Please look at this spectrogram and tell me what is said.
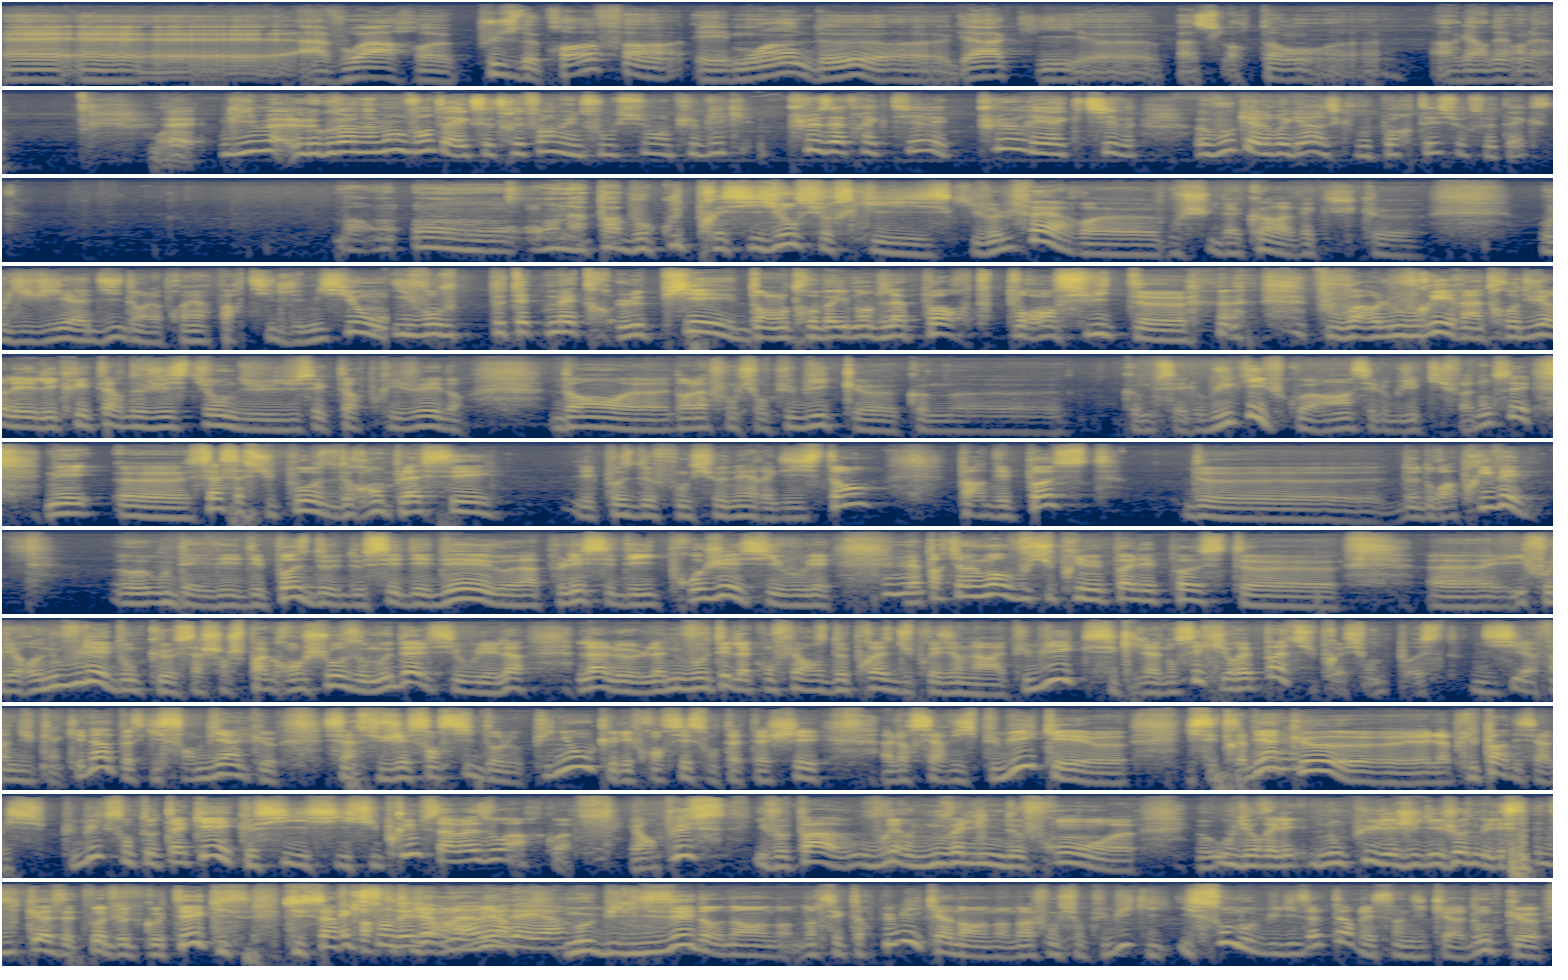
euh, avoir plus de profs hein, et moins de euh, qui euh, passent leur temps euh, à regarder en l'air. Voilà. Euh, Lim, le gouvernement vante avec cette réforme une fonction publique plus attractive et plus réactive. Vous, quel regard est-ce que vous portez sur ce texte? Bon, on- n'a pas beaucoup de précisions sur ce qu'ils veulent faire. Euh, je suis d'accord avec ce que Olivier a dit dans la première partie de l'émission. Ils vont peut-être mettre le pied dans l'entrebâillement de la porte pour ensuite euh, pouvoir l'ouvrir et introduire les, critères de gestion du, secteur privé euh, dans la fonction publique euh, comme, c'est l'objectif, quoi. hein, c'est l'objectif annoncé. Mais ça, ça suppose de remplacer les postes de fonctionnaires existants par des postes de droit privé. Euh, ou des, des- des postes de, de CDD euh, appelés CDI de projet, si vous voulez. Mais à partir du moment où vous supprimez pas les postes, euh, euh, il faut les renouveler. Donc ça change pas grand-chose au modèle, si vous voulez. Là, là le- la nouveauté de la conférence de presse du président de la République, c'est qu'il a annoncé qu'il n'y aurait pas de suppression de postes d'ici la fin du quinquennat, parce qu'il sent bien que c'est un sujet sensible dans l'opinion, que les Français sont attachés à leurs services publics, et euh, il sait très bien que euh, la plupart des services publics sont au taquet, et que s'il s'il supprime, ça va se voir. Quoi. Et en plus, il ne veut pas ouvrir une nouvelle ligne de front où il y aurait les- non plus les gilets jaunes, mais les syndicats, cette fois de l'autre côté, qui, qui savent Et qui sont déjà particulièrement bien mobilisés dans, dans- dans- dans le secteur public, hein, dans, dans la fonction publique. Ils, ils sont mobilisateurs, les syndicats. Donc euh,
